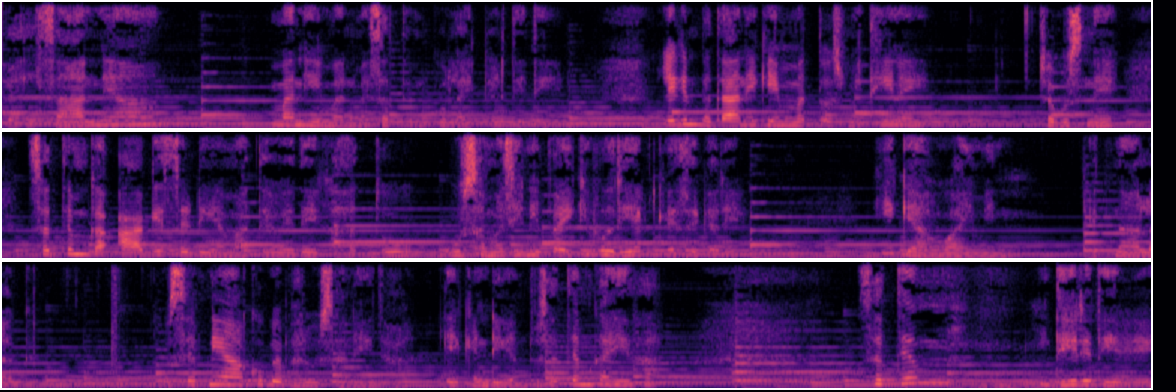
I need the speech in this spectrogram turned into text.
वेल सान्या मन ही मन में सत्यम को लाइक करती थी, लेकिन बताने की हिम्मत तो उसमें थी नहीं। जब उसने सत्यम का आगे से डीएम आते हुए देखा तो वो समझ ही नहीं पाई कि वो रिएक्ट कैसे करे। ये क्या हुआ आई I मीन mean, इतना अलग। उसे अपनी आँखों पे भरोसा नहीं था लेकिन डीएम तो सत्यम का ही था। सत्यम धीरे धीरे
